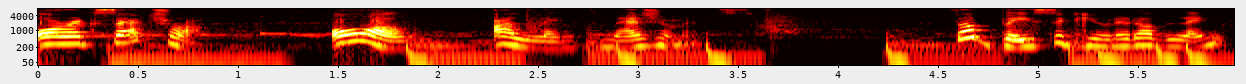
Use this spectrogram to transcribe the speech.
or etc. All are length measurements. The basic unit of length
